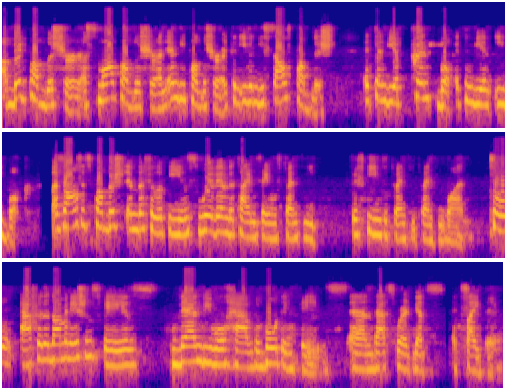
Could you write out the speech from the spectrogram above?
a big publisher, a small publisher, an indie publisher. It can even be self published. It can be a print book. It can be an ebook. As long as it's published in the Philippines within the time frame of 2015 to 2021. So after the nominations phase, then we will have the voting phase, and that's where it gets exciting.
